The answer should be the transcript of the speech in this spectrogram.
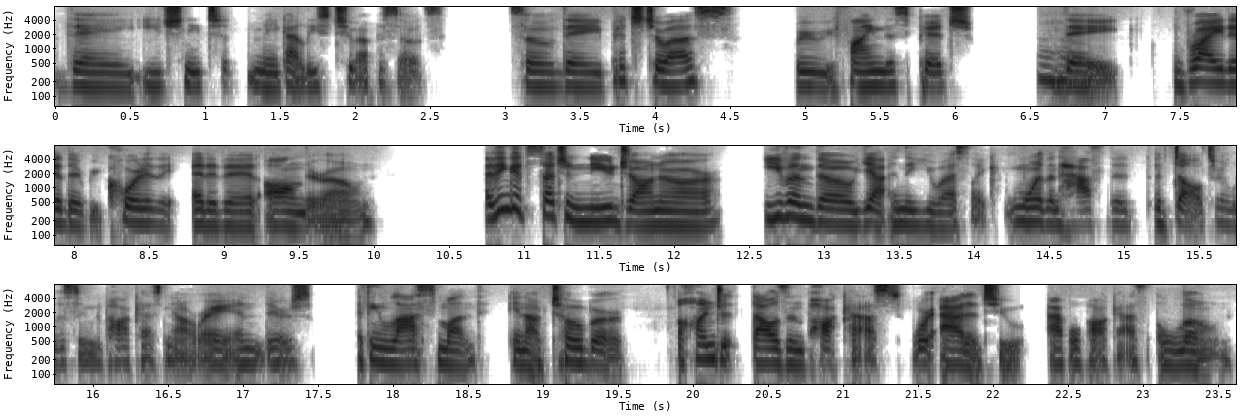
they each need to make at least two episodes. So they pitch to us, we refine this pitch, Mm-hmm. they write it, they record it, they edit it all on their own. I think it's such a new genre, even though, yeah, in the US, like more than half the adults are listening to podcasts now, right? And there's, I think last month in October, 100,000 podcasts were added to Apple Podcasts alone.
